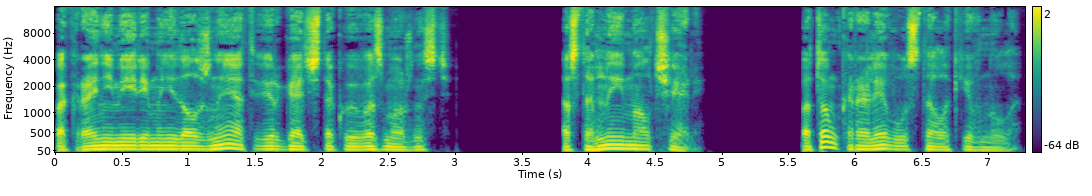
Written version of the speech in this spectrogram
По крайней мере, мы не должны отвергать такую возможность. Остальные молчали. Потом королева устало кивнула.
